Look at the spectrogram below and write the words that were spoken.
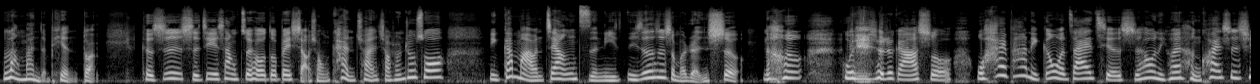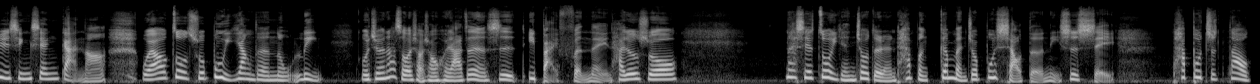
浪漫的片段。可是实际上最后都被小熊看穿，小熊就说：“你干嘛这样子？你你这是什么人设？”然后顾野秀就跟他说：“我害怕你跟我在一起的时候，你会很快失去新鲜感啊！我要做出不一样的。”努力，我觉得那时候小熊回答真的是一百分诶。他就说，那些做研究的人，他们根本就不晓得你是谁，他不知道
